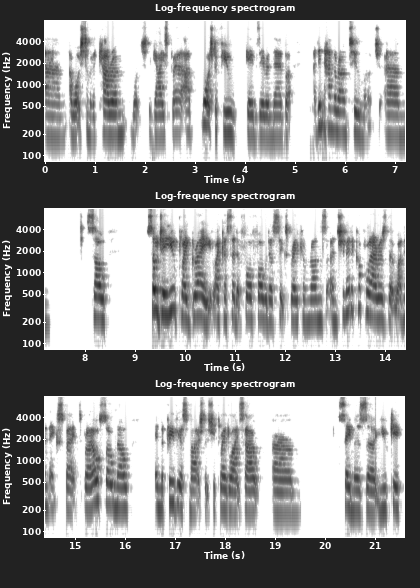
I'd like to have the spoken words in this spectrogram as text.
Um, I watched some of the carom, watched the guys play. I watched a few games here and there, but I didn't hang around too much. Um, so, so JU played great. Like I said, at 4 4, we had six break and runs, and she made a couple of errors that I didn't expect. But I also know in the previous match that she played lights out. Um, same as uh, Yuki.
